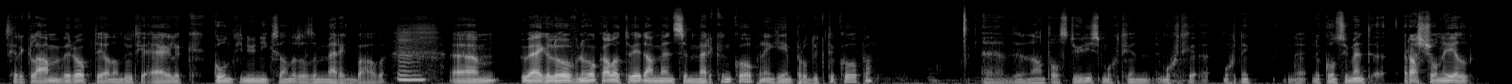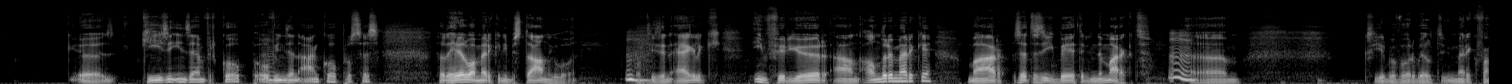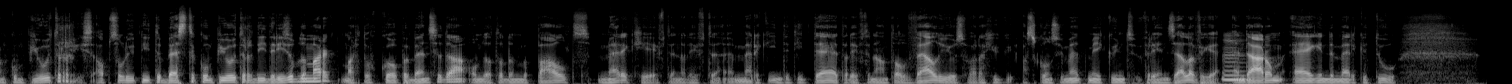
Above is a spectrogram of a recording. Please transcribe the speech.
als je reclamebureau hebt, ja, dan doe je eigenlijk continu niks anders dan een merk bouwen. Mm. Ehm, wij geloven ook alle twee dat mensen merken kopen en geen producten kopen. Uh, er zijn een aantal studies, mocht, je, mocht, je, mocht een, een consument rationeel uh, kiezen in zijn verkoop of in mm. zijn aankoopproces, zouden heel wat merken niet bestaan gewoon. Mm. Want die zijn eigenlijk inferieur aan andere merken, maar zetten zich beter in de markt. Um, ik zie hier bijvoorbeeld uw merk van computer. Is absoluut niet de beste computer die er is op de markt, maar toch kopen mensen dat omdat dat een bepaald merk heeft. En dat heeft een merkidentiteit, dat heeft een aantal values waar je als consument mee kunt vereenzelvigen. En mm. daarom eigen de merken toe.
